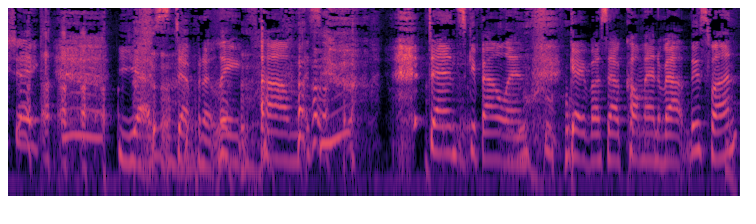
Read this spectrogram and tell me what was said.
milkshake. yes, definitely. Um, so Dan Skip Allen gave us our comment about this one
